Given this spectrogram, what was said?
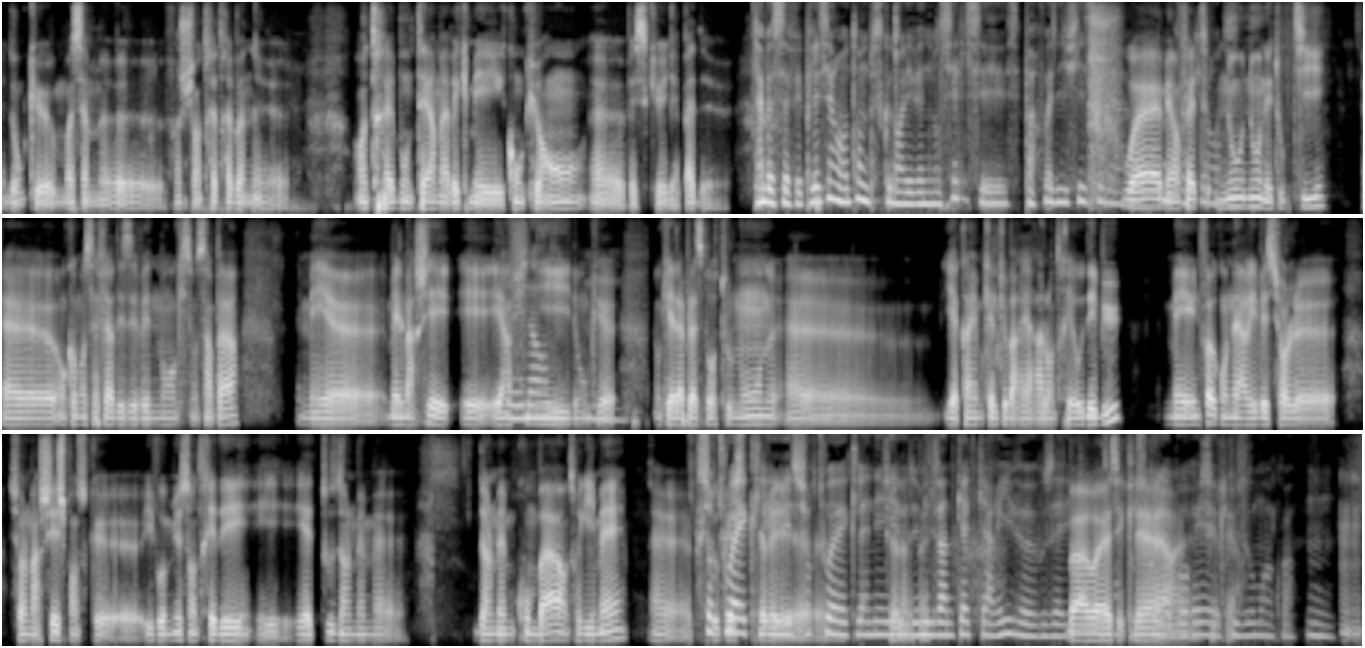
Donc moi, ça me, enfin, je suis en très très bonne en très bon terme avec mes concurrents euh, parce qu'il n'y a pas de ah bah ça fait plaisir à entendre parce que dans l'événementiel c'est parfois difficile. ouais, mais en fait nous nous on est tout petits, euh, on commence à faire des événements qui sont sympas, mais euh, mais le marché est, est infini donc euh, mmh. donc il y a la place pour tout le monde. Euh, il y a quand même quelques barrières à l'entrée au début, mais une fois qu'on est arrivé sur le sur le marché, je pense que il vaut mieux s'entraider et, et, être tous dans le même dans le même combat entre guillemets. Euh, surtout, avec les, surtout avec l'année 2024 qui arrive, vous allez bah ouais, c'est clair, collaborer plus ou moins quoi. Hmm. Mm, mm.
